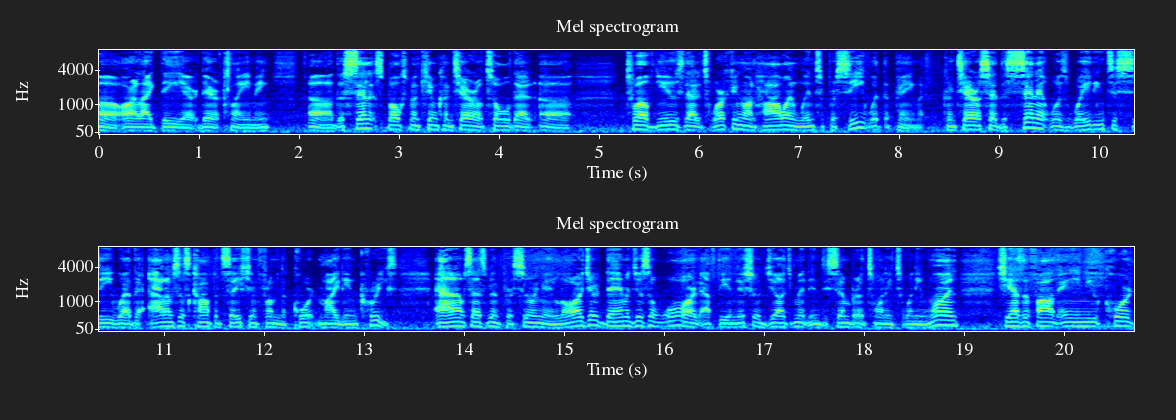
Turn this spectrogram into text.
uh, or like they are, they're claiming. Uh, the Senate spokesman Kim Quintero told that. Uh, 12 News that it's working on how and when to proceed with the payment. Quintero said the Senate was waiting to see whether Adams' compensation from the court might increase. Adams has been pursuing a larger damages award after the initial judgment in December of 2021. She hasn't filed any new court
